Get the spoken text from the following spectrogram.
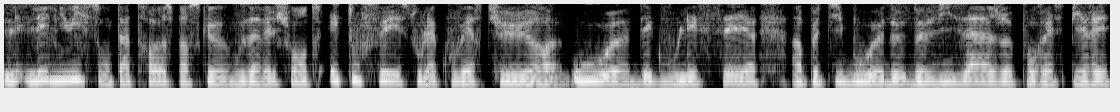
Les nuits sont atroces parce que vous avez le choix entre étouffer sous la couverture mm. ou euh, dès que vous laissez euh, un petit bout de, de, visage pour respirer,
